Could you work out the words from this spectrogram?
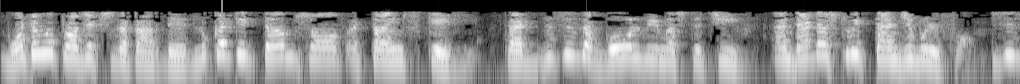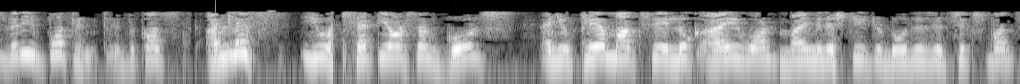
whatever projects that are there, look at it in terms of a time scale. That this is the goal we must achieve. And that has to be tangible form. This is very important because unless you set yourself goals and you clear mark say, look, I want my ministry to do this in six months,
